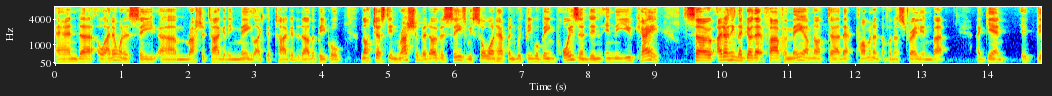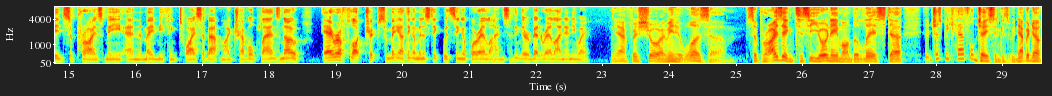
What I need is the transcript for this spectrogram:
And uh, oh, I don't want to see um, Russia targeting me like they've targeted other people, not just in Russia, but overseas. We saw what happened with people being poisoned in, in the UK. So I don't think they'd go that far for me. I'm not uh, that prominent of an Australian, but again, it did surprise me and it made me think twice about my travel plans. No Aeroflot trips for me. I think I'm going to stick with Singapore Airlines. I think they're a better airline anyway. Yeah, for sure. I mean, it was um, surprising to see your name on the list. Uh, just be careful, Jason, because we never know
